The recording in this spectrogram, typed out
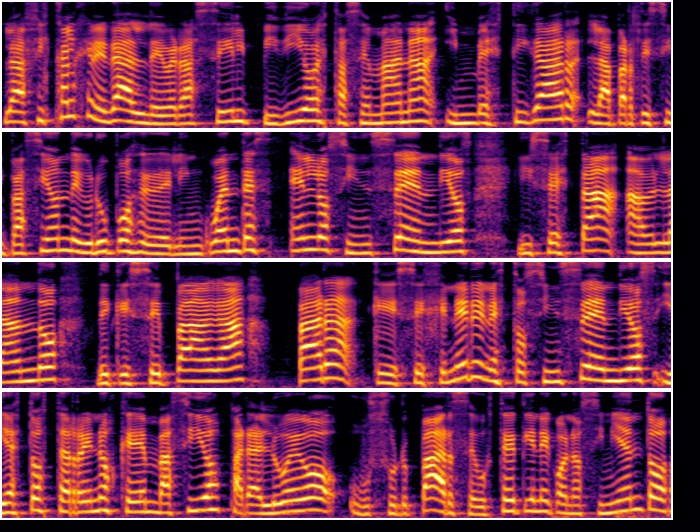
La fiscal general de Brasil pidió esta semana investigar la participación de grupos de delincuentes en los incendios y se está hablando de que se paga para que se generen estos incendios y estos terrenos queden vacíos para luego usurparse. ¿Usted tiene conocimiento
